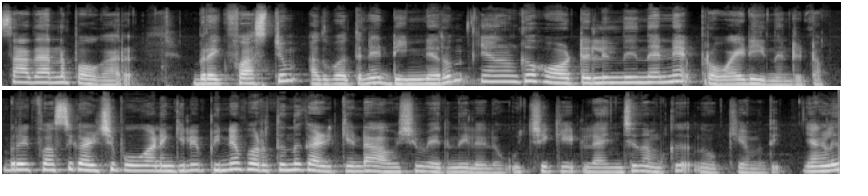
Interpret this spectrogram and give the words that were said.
സാധാരണ പോകാറ്. ബ്രേക്ക്ഫാസ്റ്റും അതുപോലെ തന്നെ ഡിന്നറും ഞങ്ങൾക്ക് ഹോട്ടലിൽ നിന്ന് തന്നെ പ്രൊവൈഡ് ചെയ്യുന്നുണ്ട് കേട്ടോ ബ്രേക്ക്ഫാസ്റ്റ് കഴിച്ച് പോവുകയാണെങ്കിൽ പിന്നെ പുറത്തുനിന്ന് കഴിക്കേണ്ട ആവശ്യം വരുന്നില്ലല്ലോ. ഉച്ചയ്ക്ക് ലഞ്ച് നമുക്ക് നോക്കിയാൽ മതി. ഞങ്ങൾ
